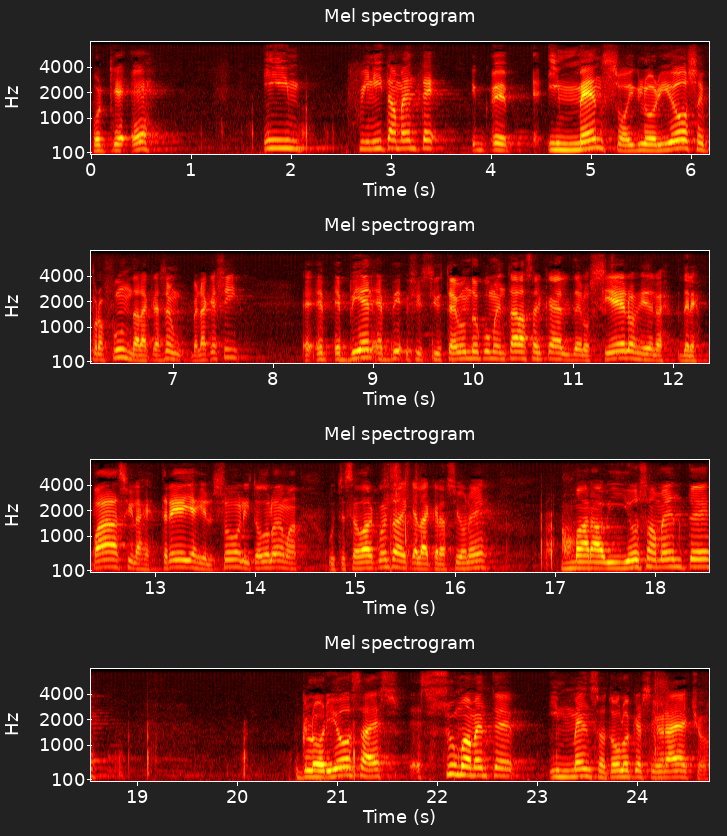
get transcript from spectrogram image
porque es infinitamente eh, inmenso y glorioso y profunda la creación, ¿verdad que sí? Es, bien, si, usted ve un documental acerca de, los cielos y del espacio y las estrellas y el sol y todo lo demás, usted se va a dar cuenta de que la creación es maravillosamente gloriosa, es, es sumamente inmenso todo lo que el Señor ha hecho.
